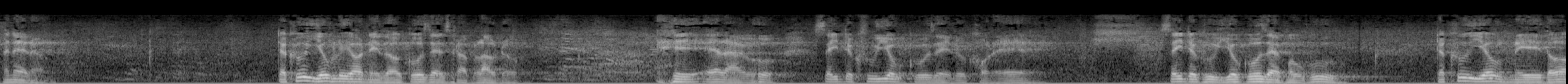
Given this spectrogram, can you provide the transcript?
မနဲ့တော့တခုယုတ်လျော့နေသော90ဆိုတာဘယ်လောက်တော့အေးအဲ့ဒါကိုစိတ်တခုယုတ်90လို့ခေါ်တယ်စိတ်တခုယုတ်90မဟုတ်ဘူးတခုယုတ်နေသော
